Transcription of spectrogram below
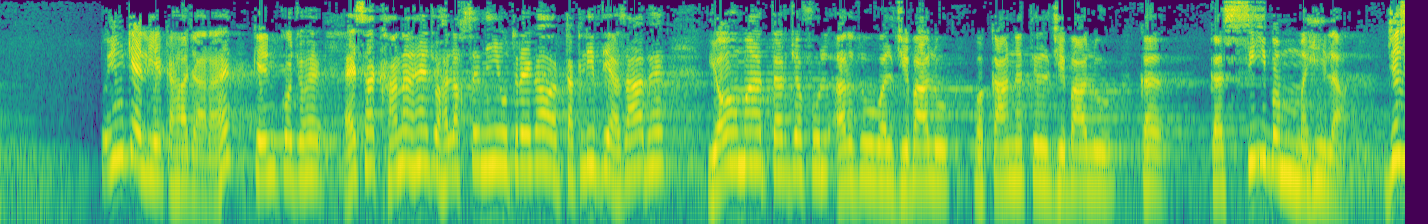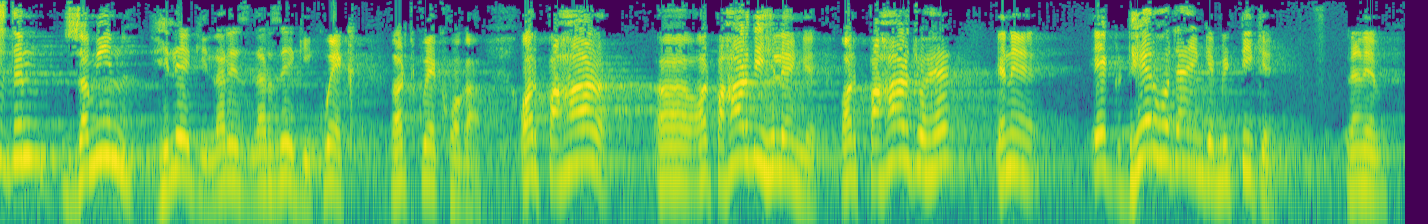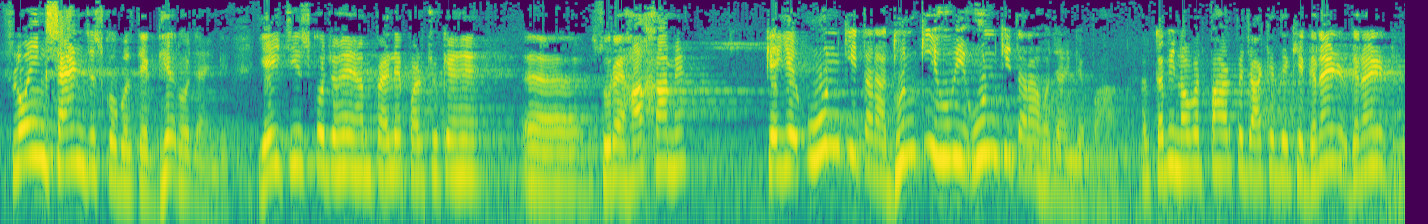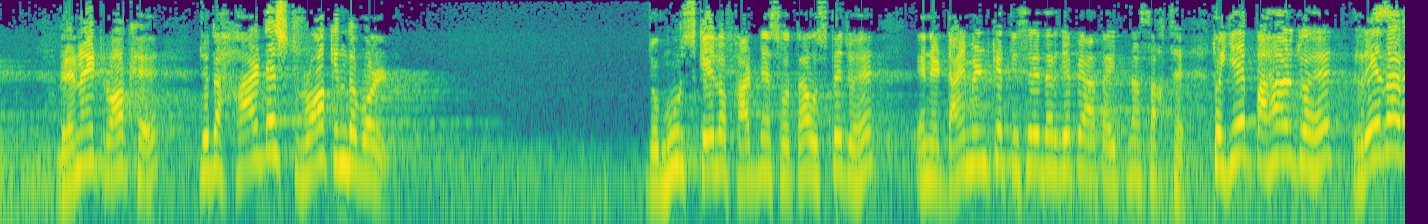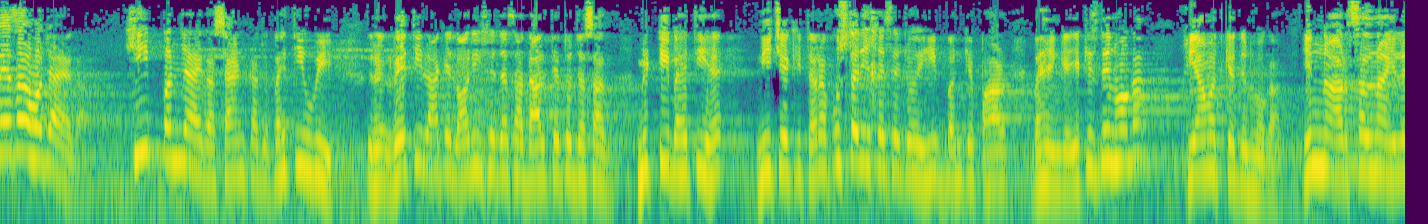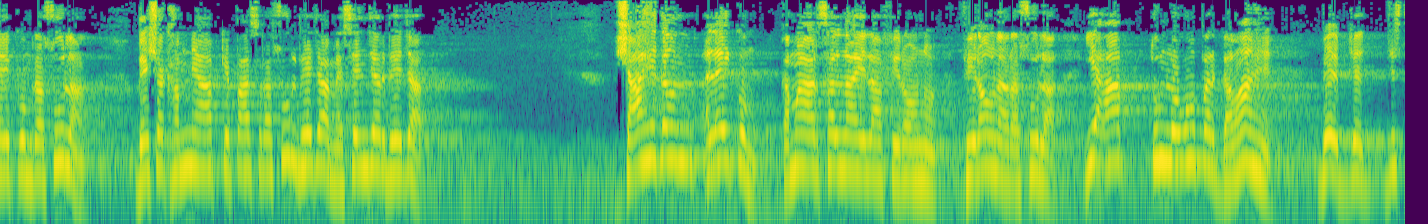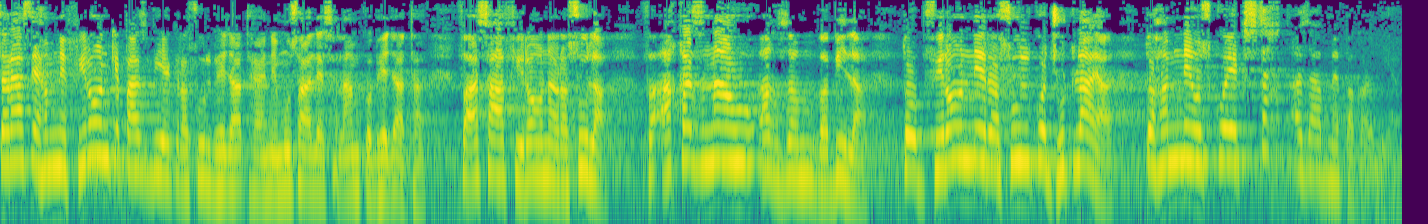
تو ان کے لیے کہا جا رہا ہے کہ ان کو جو ہے ایسا کھانا ہے جو حلق سے نہیں اترے گا اور تکلیف دہ عذاب ہے۔ یوما ترجف الرزو والجبالو و کانت الجبالو کسیبم مہیلا۔ جس دن زمین ہلے گی، لرز لرزے گی، کویک ارتھ کویک ہوگا۔ اور پہاڑ اور پہاڑ بھی ہلیں گے اور پہاڑ جو ہے یعنی ایک ڈھیر ہو جائیں گے مٹی کے یعنی فلوئنگ سینڈ جس کو بولتے ایک ڈھیر ہو جائیں گے۔ یہی چیز کو جو ہے ہم پہلے پڑھ چکے ہیں سورہ حاقہ میں، کہ یہ اون کی طرح دھنکی ہوئی اون کی طرح ہو جائیں گے پہاڑ۔ اب کبھی نوبت پہاڑ پہ جا کے دیکھیے گرینائٹ گرینائٹ گرینائٹ راک ہے، جو the hardest rock in the world جو مور اسکیل آف ہارڈنیس ہوتا اس پہ جو ہے یعنی ڈائمنڈ کے تیسرے درجے پہ آتا اتنا سخت ہے۔ تو یہ پہاڑ جو ہے ریزا ریزا ہو جائے گا۔ ہیپ بن جائے گا سینڈ کا جو بہتی ہوئی ریتی لا کے لوری سے جیسا ڈالتے تو جیسا مٹی بہتی ہے نیچے کی طرف، اس طریقے سے جو ہے ہیپ بن کے پہاڑ بہیں گے۔ یہ کس دن ہوگا؟ قیامت کے دن ہوگا۔ ان ارسلنا الیکم رسولا۔ بے شک ہم نے آپ کے پاس رسول بھیجا میسنجر بھیجا۔ شاہد علیکم کما ارسلنا الا فرون فرون رسولا۔ یہ آپ تم لوگوں پر گواہ ہیں۔ جس طرح سے ہم نے فرون کے پاس بھی ایک رسول بھیجا تھا یعنی موسا علیہ السلام کو بھیجا تھا۔ فاسا فرون رسولہ فقز نہ اغزم وبیلا تو فرون نے رسول کو جھٹلایا۔ تو ہم نے اس کو ایک سخت عذاب میں پکڑ لیا۔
